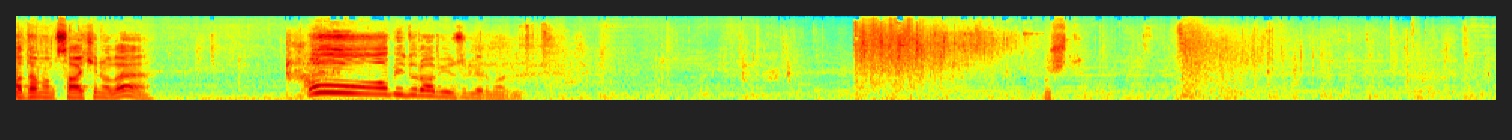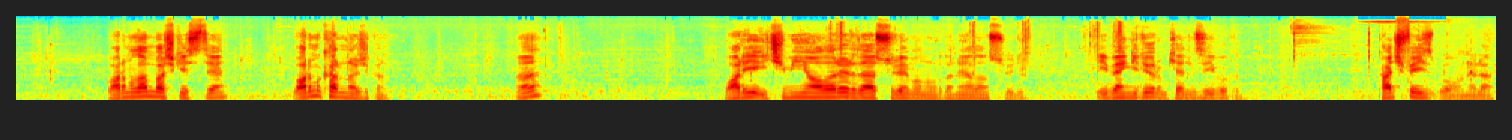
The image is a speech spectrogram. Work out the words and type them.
Adamım sakin ol ha. Oo bir dur abi özür dilerim abi. Puşt. Var mı lan başka isteyen? Var mı karnı acıkan? Ha? Var ya içimin yağları eridi ha Süleyman orada ne yalan söyleyeyim. İyi ben gidiyorum kendinize iyi bakın. Kaç bu o ne lan?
